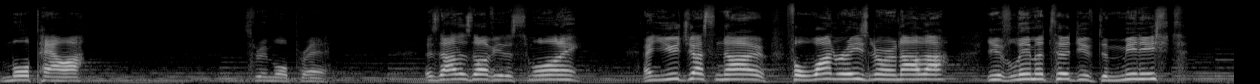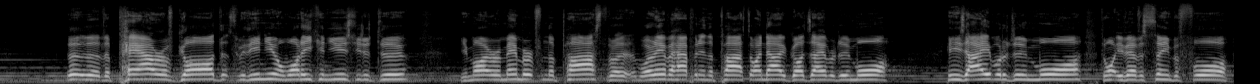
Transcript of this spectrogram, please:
more power through more prayer. There's others of you this morning, and you just know for one reason or another, you've limited, you've diminished the, the, the power of God that's within you and what He can use you to do. You might remember it from the past, but whatever happened in the past, I know God's able to do more. He's able to do more than what you've ever seen before.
